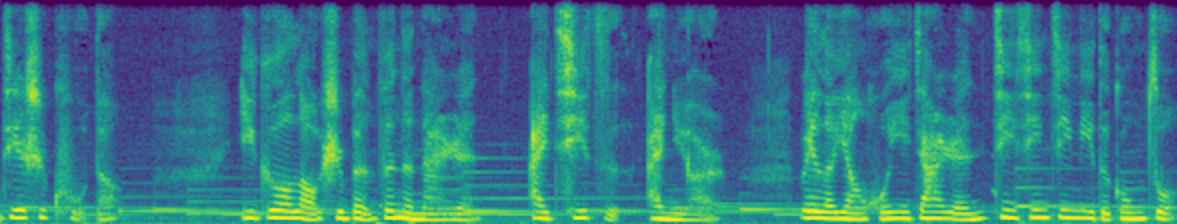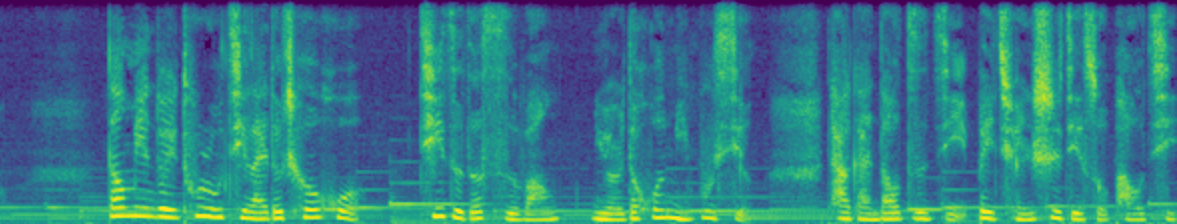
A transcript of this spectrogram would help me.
凭借是苦的，一个老实本分的男人，爱妻子，爱女儿，为了养活一家人，尽心尽力的工作。当面对突如其来的车祸，妻子的死亡，女儿的昏迷不醒，他感到自己被全世界所抛弃。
